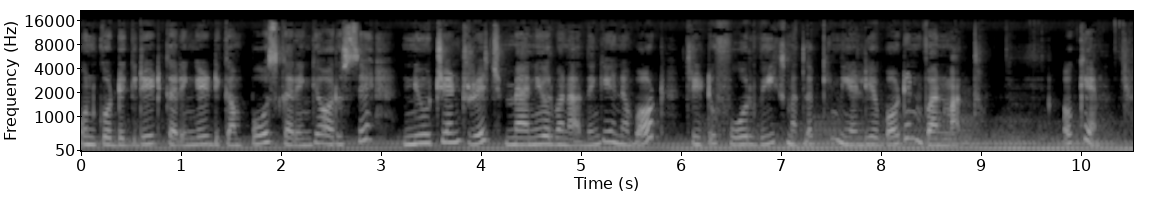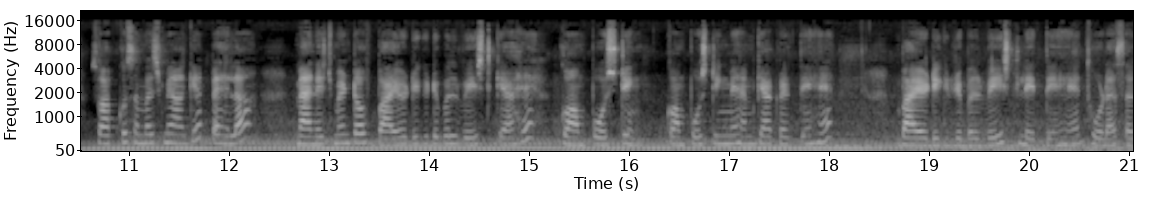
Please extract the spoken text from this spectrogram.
उनको डिग्रेड करेंगे डिकम्पोज करेंगे और उससे न्यूट्रिएंट रिच मैन्योर बना देंगे in about three to four weeks मतलब कि nearly about in one month okay so आपको समझ में आ गया? पहला मैनेजमेंट ऑफ़ बायोडिग्रेडेबल वेस्ट क्या है? कॉम्पोस्टिंग कॉम्पोस्टिंग में हम क्या करते हैं? बायोडिग्रेडेबल वेस्ट लेते हैं थोड़ा सा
